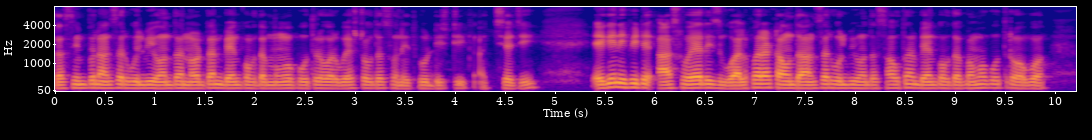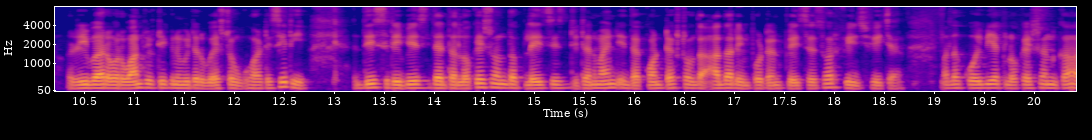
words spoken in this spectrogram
the simple answer will be on the northern bank of the Brahmaputra और west of the Sonitpur district अच्छा जी again if it ask where is Goalpara town the answer will be on the southern bank of the Brahmaputra of river or 150 km west of Guwahati city. This reveals that the location of the place is determined in the context of the other important places or feature. मतलब कोई भी एक लोकेशन का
